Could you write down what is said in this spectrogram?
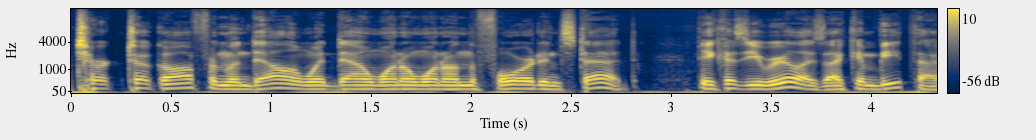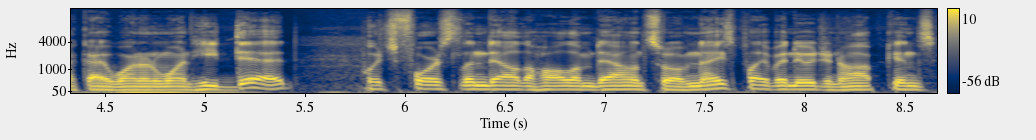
took took off from Lindell and went down one on one on the forward instead because he realized I can beat that guy one on one. He did, which forced Lindell to haul him down. So a nice play by Nugent Hopkins.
